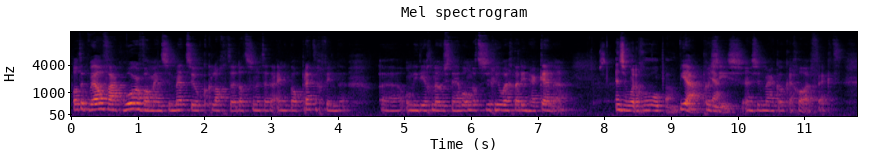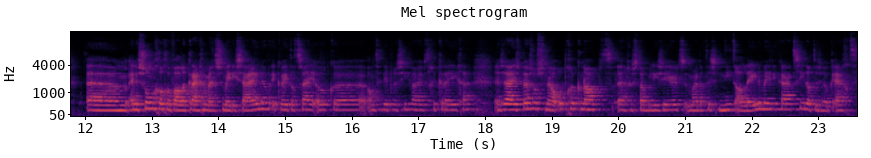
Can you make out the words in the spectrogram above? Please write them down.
wat ik wel vaak hoor van mensen met zulke klachten, dat ze het uiteindelijk wel prettig vinden eh, om die diagnose te hebben, omdat ze zich heel erg daarin herkennen. En ze worden geholpen. Ja, precies. En ze merken ook echt wel effect. Ehm, en in sommige gevallen krijgen mensen medicijnen. Ik weet dat zij ook eh, antidepressiva heeft gekregen. En zij is best wel snel opgeknapt en gestabiliseerd. Maar dat is niet alleen de medicatie. Dat is ook echt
